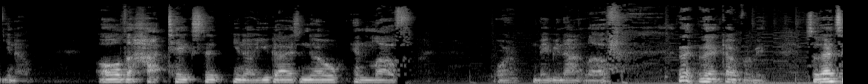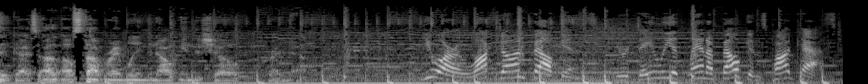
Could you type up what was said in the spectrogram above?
you know all the hot takes that you know you guys know and love, or maybe not love. that come from me. So that's it, guys. I'll, I'll stop rambling and I'll end the show right now. You are Locked On Falcons, your daily Atlanta Falcons podcast,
